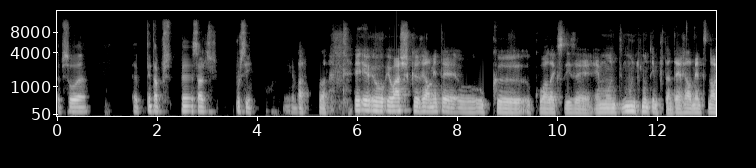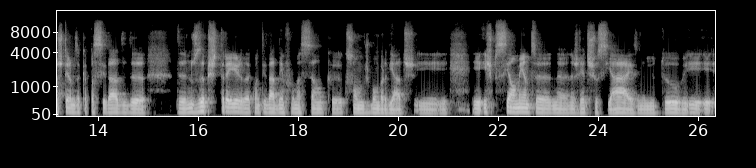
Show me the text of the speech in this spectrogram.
a pessoa a tentar pensar por si. Ah. Eu, eu, acho que realmente é o, o, que, o que o Alex diz é, é muito, muito, muito importante. É realmente nós termos a capacidade de, de nos abstrair da quantidade de informação que, que somos bombardeados e, e, e especialmente na, nas redes sociais no YouTube. E,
